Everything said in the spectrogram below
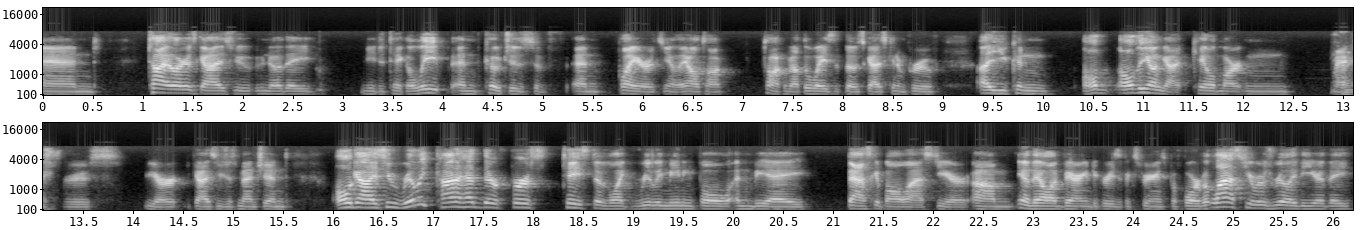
and Tyler as guys who who know they need to take a leap, and coaches have and players, you know, they all talk talk about the ways that those guys can improve. Uh, you can all all the young guys, Caleb Martin, Max right. Strus, your guys you just mentioned, all guys who really kind of had their first taste of like really meaningful NBA basketball last year. Um, you know, they all had varying degrees of experience before, but last year was really the year they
